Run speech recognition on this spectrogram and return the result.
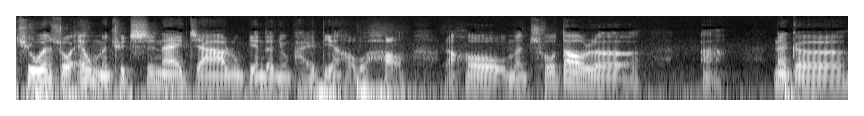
去问说，哎，我们去吃那一家路边的牛排店好不好？然后我们抽到了啊，那个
